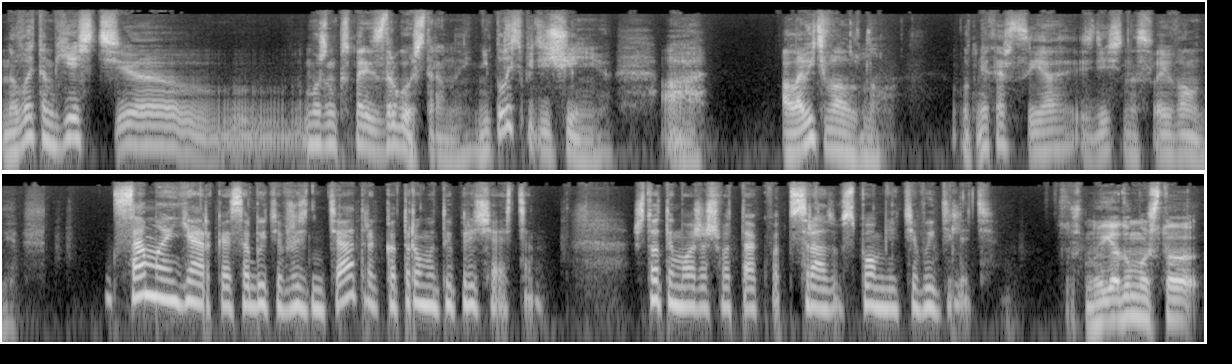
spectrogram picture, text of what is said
но в этом есть, э, можно посмотреть с другой стороны. Не плыть по течению, а, а ловить волну. Вот мне кажется, я здесь на своей волне самое яркое событие в жизни театра, к которому ты причастен? Что ты можешь вот так вот сразу вспомнить и выделить? Слушай, ну я думаю, что,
